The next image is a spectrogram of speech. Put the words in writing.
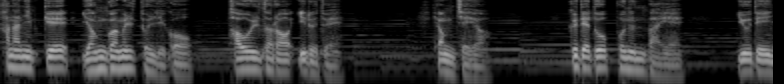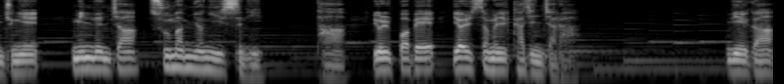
하나님께 영광을 돌리고 바울더러 이르되 형제여 그대도 보는 바에 유대인 중에 믿는 자 수만 명이 있으니 다 율법의 열성을 가진 자라 네가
